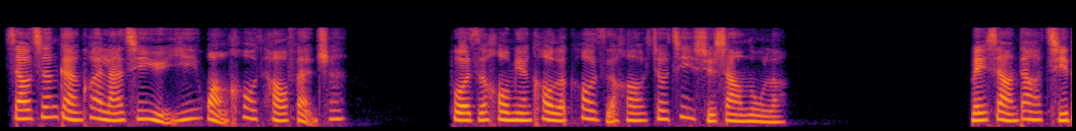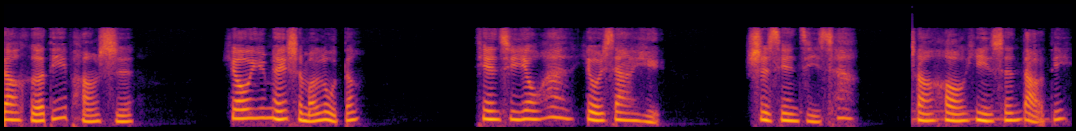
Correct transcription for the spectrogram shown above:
小珍赶快拿起雨衣往后套反穿，脖子后面扣了扣子后，就继续上路了。没想到骑到河堤旁时，由于没什么路灯，天气又暗又下雨，视线极差，然后应声倒地。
